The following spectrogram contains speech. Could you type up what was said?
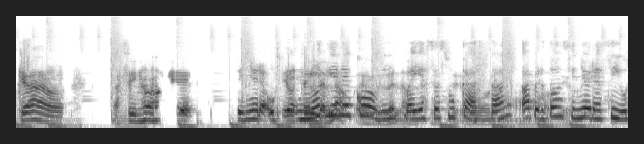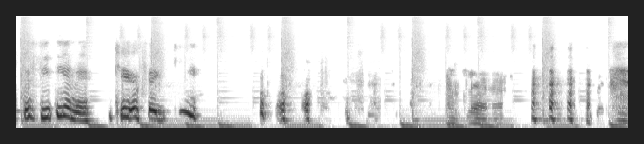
Claro, así no, que señora, usted no tiene lado, COVID, váyase a su pero casa. no, Ah, perdón, señora, sí, usted sí tiene. Quédese aquí. Claro.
